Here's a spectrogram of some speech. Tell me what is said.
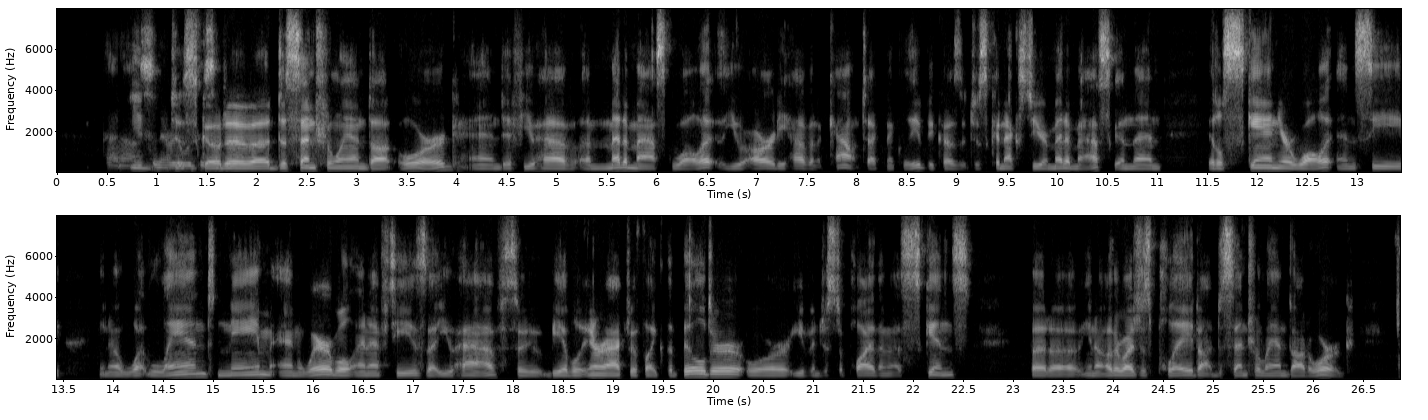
that uh, you just go to uh, decentraland.org and if you have a metamask wallet you already have an account technically because it just connects to your metamask and then it'll scan your wallet and see you know what land name and wearable nfts that you have. So be able to interact with like the builder or even just apply them as skins. But uh, you know otherwise just play.decentraland.org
